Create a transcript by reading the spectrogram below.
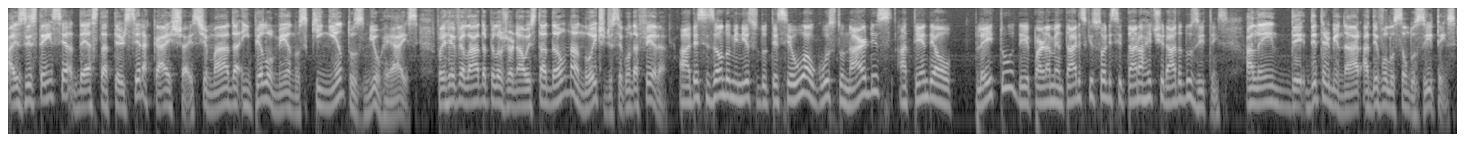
A existência desta terceira caixa, estimada em pelo menos 500 mil reais, foi revelada pelo jornal Estadão na noite de segunda-feira. A decisão do ministro do TCU, Augusto Nardes, atende ao pleito de parlamentares que solicitaram a retirada dos itens. Além de determinar a devolução dos itens,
